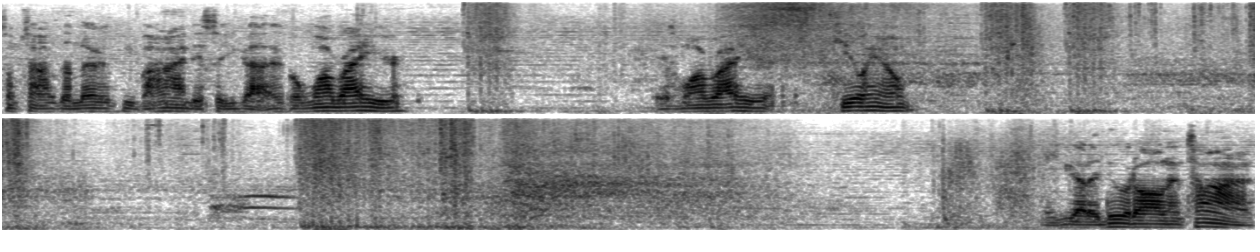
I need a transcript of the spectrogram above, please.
Sometimes the letters be behind it, so you gotta go one right here. There's one right here. Kill him. And you gotta do it all in time.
